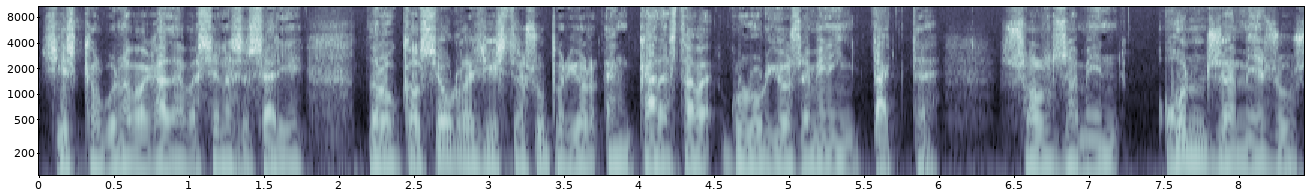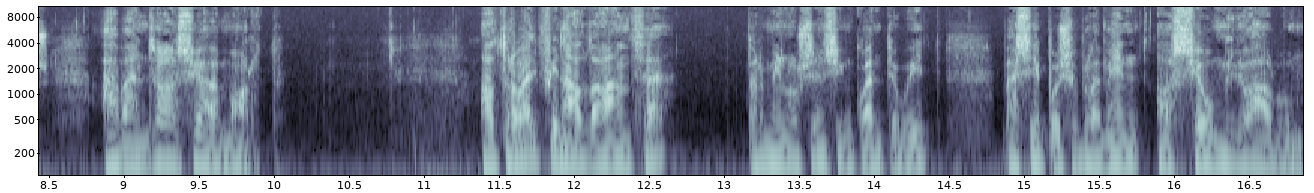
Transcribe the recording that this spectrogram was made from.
si és que alguna vegada va ser necessari, de lo que el seu registre superior encara estava gloriosament intacte, solsament 11 mesos abans de la seva mort. El treball final de Lanza, per 1958, va ser possiblement el seu millor àlbum,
